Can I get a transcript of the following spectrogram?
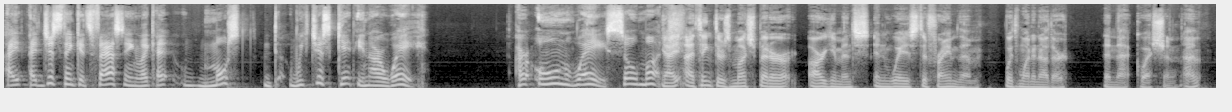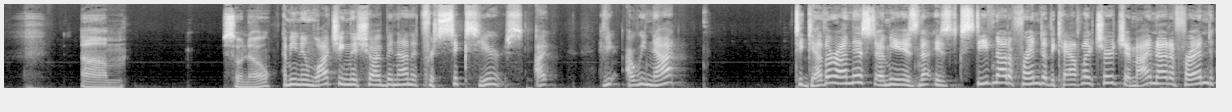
I, I just think it's fascinating. Like I, most, we just get in our way, our own way, so much. Yeah, I, I think there's much better arguments and ways to frame them with one another than that question. I'm, um, so no. I mean, in watching this show, I've been on it for six years. I, have you, are we not together on this? I mean, is not is Steve not a friend to the Catholic Church? Am I not a friend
